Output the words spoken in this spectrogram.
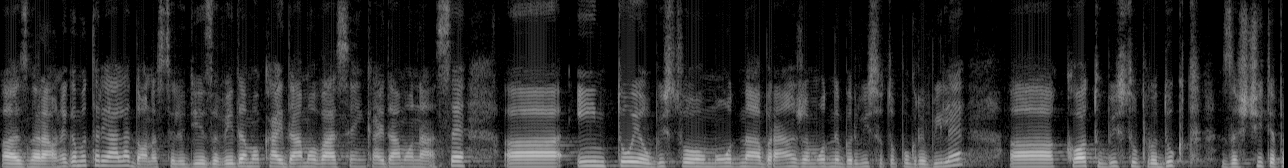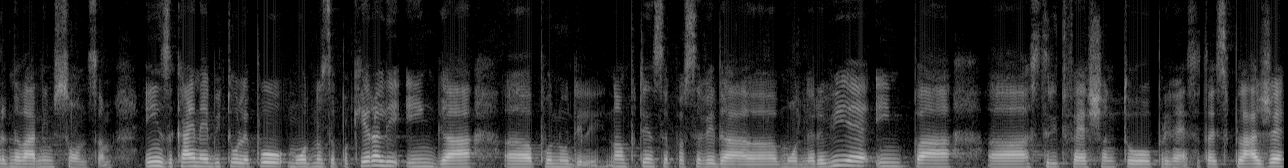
z naravnega materijala. Danes se ljudje zavedamo, kaj damo vase in kaj damo nase. In to je v bistvu modna branža, modne brvi so to pogrebile kot v bistvu produkt zaščite pred nevarnim soncem. In zakaj ne bi to lepo modno zapakirali in ga uh, ponudili. No, potem se pa seveda uh, modne revije in pa uh, street fashion to prineseta iz plaže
